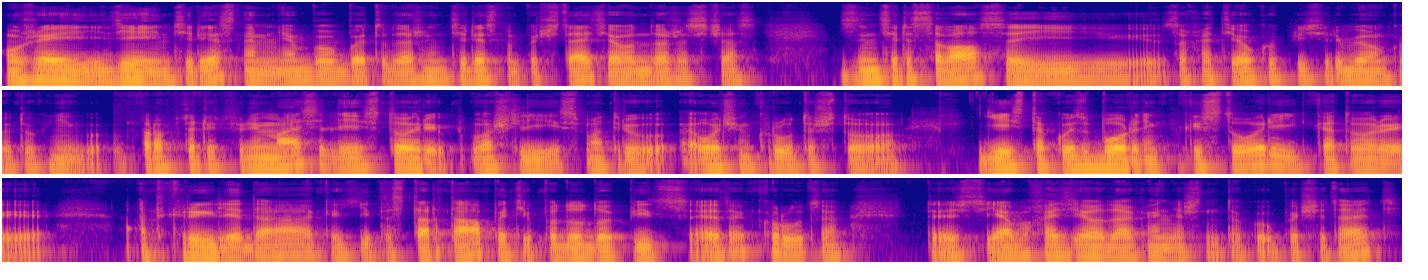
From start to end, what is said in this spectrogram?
уже идея интересная, мне было бы это даже интересно почитать. Я вот даже сейчас заинтересовался и захотел купить ребенку эту книгу. Про предпринимателей истории вошли, смотрю, очень круто, что есть такой сборник историй, которые открыли, да, какие-то стартапы типа Додо Пиццы. Это круто. То есть я бы хотел, да, конечно, такую почитать.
